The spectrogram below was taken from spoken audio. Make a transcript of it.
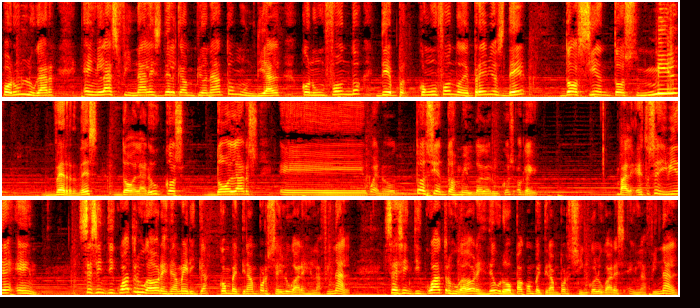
por un lugar en las finales del campeonato mundial con un fondo de, con un fondo de premios de 200 mil verdes dolarucos dólares eh, bueno 200 mil dolarucos ok Vale, esto se divide en 64 jugadores de América competirán por 6 lugares en la final. 64 jugadores de Europa competirán por 5 lugares en la final.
